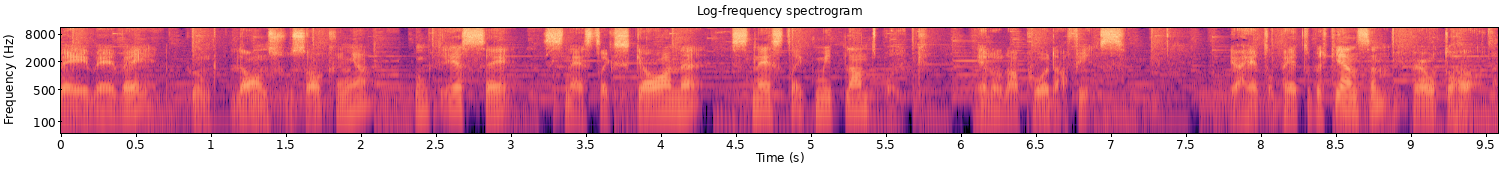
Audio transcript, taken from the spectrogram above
www.lansforsakringar.se skane mittlantbruk eller där poddar finns. Jag heter Peter Birkensen, på återhörande.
